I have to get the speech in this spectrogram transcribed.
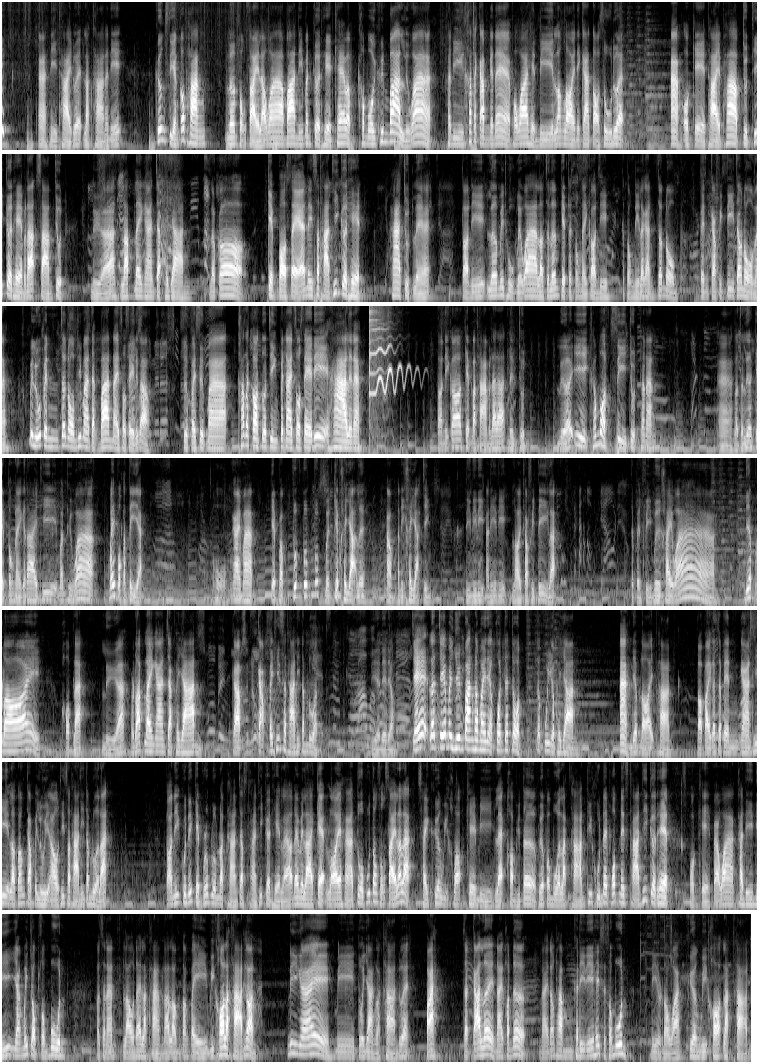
อะนี่ถ่ายด้วยหลักฐานอันนี้ เครื่องเสียงก็พังเริ่มสงสัยแล้วว่าบ้านนี้มันเกิดเหตุแค่แบบขโมยขึ้นบ้านหรือว่าคดีฆาตกรรมกันแน่ เพราะว่าเห็นมีร่องรอยในการต่อสู้ด้วยอะโอเค ถ่ายภาพจุดที่เกิดเหตุไปละ3จุด เหลือรับรายงานจากพยาน แล้วก็เก็บเบาะแสในสถานที่เกิดเหตุ 5 จุดเลยฮะ ตอนนี้เริ่มไม่ถูกเลยว่าเราจะเริ่มเก็บจากตรงไหนก่อนดีตรงนี้แล้วกันเจ้าโนมเป็นกราฟฟิตี้เจ้าโนมนะไม่รู้เป็นเจ้าโนมที่มาจากบ้านนายโซเซหรือเปล่า สืบไปสืบมาฆาตกรตัวจริงเป็นนายโซเซนี่ฮาเลยนะ ตอนนี้ก็เก็บหลักฐานมาแล้วละหนึ่งจุด เหลืออีกทั้งหมด 4 จุดเท่านั้นอ่าเราจะเลือกเก็บตรงไหนก็ได้ที่มันถือว่าไม่ปกติอะ่ะ หง่ายมาก เก็บแบบปุ๊บปุ๊บปุ๊บเหมือนเก็บขยะเลยอ้าวอันนี้ขยะจริง นี่นี่นี่อันนี้อันนี้รอยกราฟฟิตี้อีกแล้วจะเป็นฝีมือใครวะเรียบร้อย ครบละ เหลือรับรายงานจากพยานกับกลับไปที่สถานีตำรวจเดี๋ยวเดี๋ยวเดี๋ยวเจ๊แล้วเจ๊มายืนฟังทำไมเนี่ยคนจะจดจะคุยกับพยาน อะเรียบร้อยผ่าน ต่อไปก็จะเป็นงานที่เราต้องกลับไปลุยเอาที่สถานีตำรวจละ ตอนนี้คุณได้เก็บรวบรวมหลักฐานจากสถานที่เกิดเหตุแล้ว ได้เวลาแกะรอยหาตัวผู้ต้องสงสัยแล้วล่ะ ใช้เครื่องวิเคราะห์เคมีและคอมพิวเตอร์ เพื่อประมวลหลักฐานที่คุณได้พบในสถานที่เกิดเหตุ โอเค แปลว่าคดีนี้ยังไม่จบสมบูรณ์ เพราะฉะนั้นเราได้หลักฐานมาแล้วเราก็ต้องไปวิเคราะห์หลักฐานก่อน นี่ไง มีตัวอย่างหลักฐานด้วยไปจัดการเลยนายคอนเนอร์นายต้องทำคดีนี้ให้เสร็จสมบูรณ์นี่เราวะเครื่องวิเคราะห์หลักฐาน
